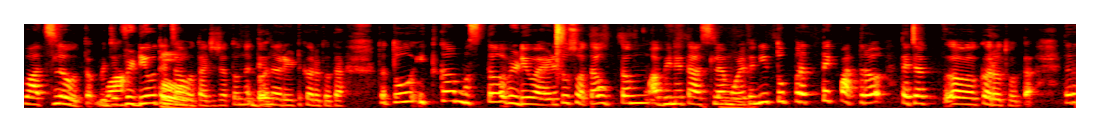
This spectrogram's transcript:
वाचलं होतं म्हणजे. व्हिडिओ त्याचा हो. होता ज्याच्यातून ते. नरेट करत होता तर तो इतका मस्त व्हिडिओ आहे आणि तो स्वतः उत्तम अभिनेता असल्यामुळे. त्यांनी तो प्रत्येक पात्र त्याच्यात करत होता तर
